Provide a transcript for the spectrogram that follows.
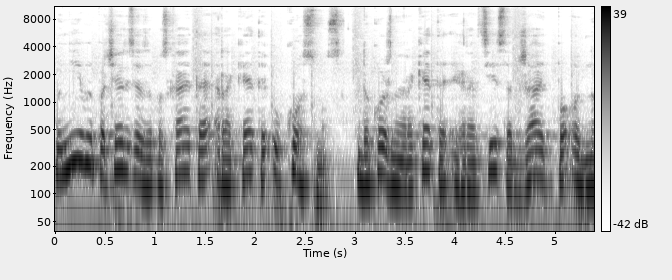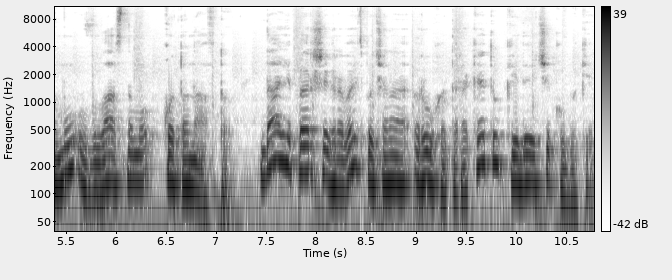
У ній ви по черзі запускаєте ракети у космос. До кожної ракети гравці саджають по одному власному котонавту. Далі перший гравець починає рухати ракету, кидаючи кубики.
